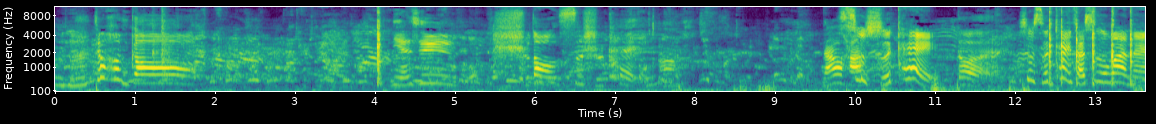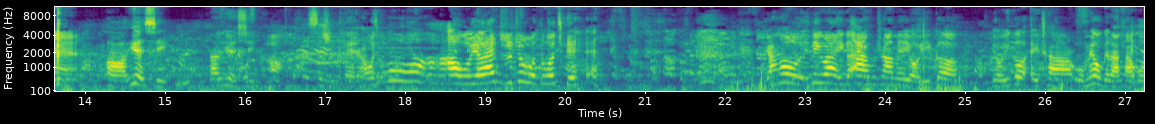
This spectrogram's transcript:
嗯哼，就很高。年薪十到四十 K，然后还四十 K，对。四十 K 才四万呢。啊、月薪，那月薪。啊，四十 K，然后我就哇，我原来值这么多钱。然后另外一个 app 上面有一个有一个 HR，我没有跟他发过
